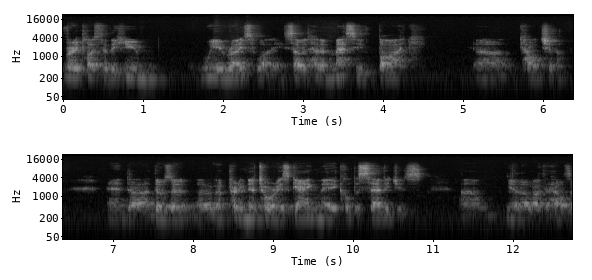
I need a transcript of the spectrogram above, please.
very close to the Hume Weir Raceway, so it had a massive bike uh, culture, and uh, there was a, a, pretty notorious gang there called the Savages. Um, you know, they're like the Hell's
